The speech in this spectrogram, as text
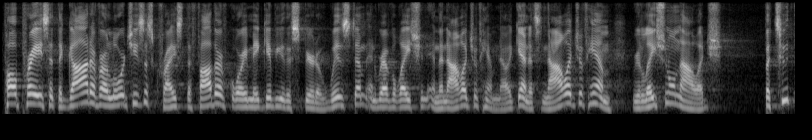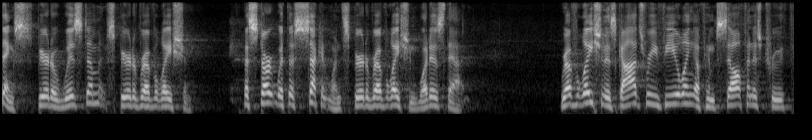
Paul prays that the God of our Lord Jesus Christ, the Father of glory, may give you the spirit of wisdom and revelation and the knowledge of Him. Now, again, it's knowledge of Him, relational knowledge, but two things spirit of wisdom, spirit of revelation. Let's start with the second one spirit of revelation. What is that? Revelation is God's revealing of Himself and His truth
